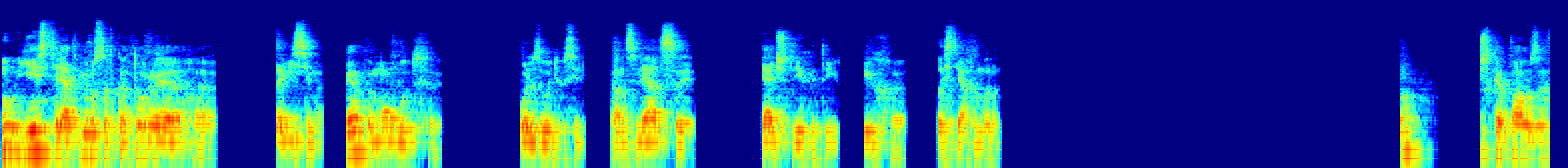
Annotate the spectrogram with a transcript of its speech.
Ну, есть ряд вирусов, которые э, зависимы от ГЭП и могут использовать усилитель трансляции 5 штрих и 3 штрих в областях МРНК. Техническая пауза.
